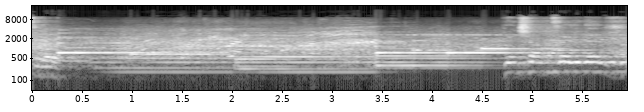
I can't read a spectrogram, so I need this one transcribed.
together. Genç şarkı.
